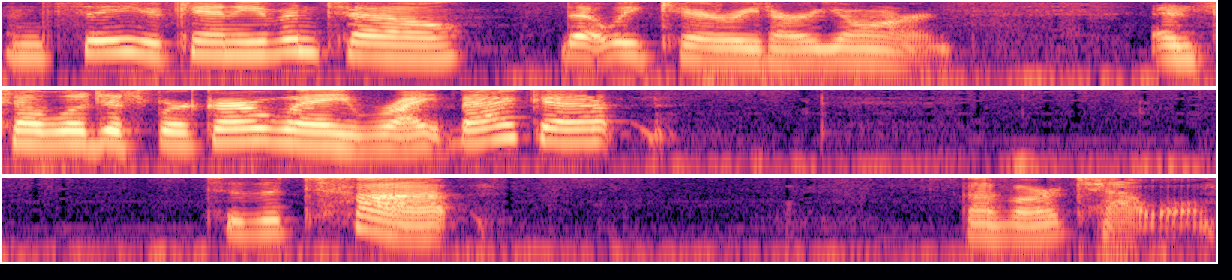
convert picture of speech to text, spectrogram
And see, you can't even tell that we carried our yarn. And so we'll just work our way right back up to the top of our towel.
